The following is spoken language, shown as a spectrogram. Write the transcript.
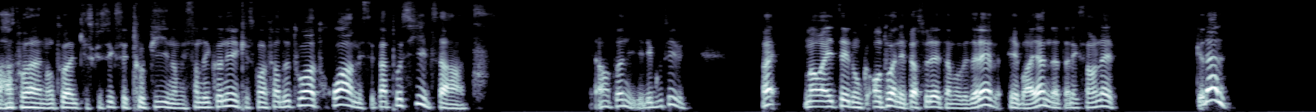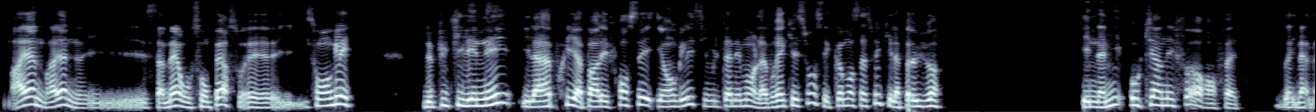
Ah, Antoine, Antoine, qu'est-ce que c'est que cette copie? Non, mais sans déconner, qu'est-ce qu'on va faire de toi? Trois, mais c'est pas possible, ça. Et là, Antoine, il est dégoûté, lui. Ouais, mais en réalité, donc Antoine est persuadé d'être un mauvais élève et Brian est un excellent élève. Que dalle! Brian, Brian, sa mère ou son père, euh, ils sont anglais. Depuis qu'il est né, il a appris à parler français et anglais simultanément. La vraie question, c'est comment ça se fait qu'il n'a pas eu 20? Il n'a mis aucun effort, en fait. Il n'a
